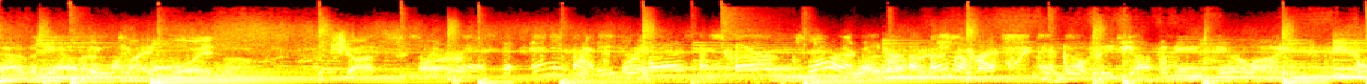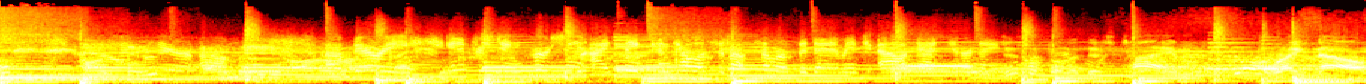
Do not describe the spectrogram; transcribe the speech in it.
and if you have any white Typhoid gas, shots are anybody who has a spare chlorinator available uh, the Japanese airline people are safe, and they are a very interesting person, I think, can tell us about some of the damage out at International. Difficult at this time, right now,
